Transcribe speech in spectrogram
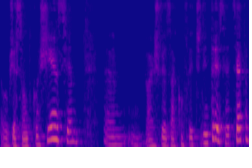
a objeção de consciência, às vezes há conflitos de interesse, etc.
